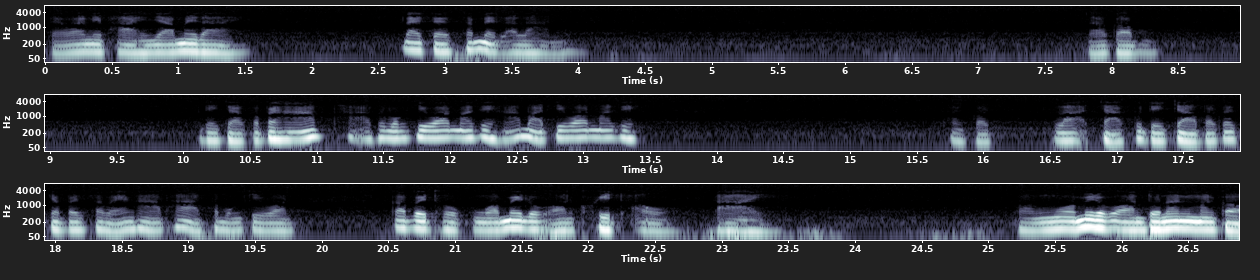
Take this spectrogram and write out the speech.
แต่ว่านิพพานยาไม่ได้ ได้แต่สำเร็จอรหันต์ แล้วก็เด็กจากก็ไปหาผ้าสบงจีวรมาสิหาบาทจีวรมาสิท่านก็ละจากพุทธเจ้าไปก็จะไปแสวงหาผ้าสบงจีวร ก็ไปถูกงัวไม่ลูกอ่อนขิดเอาตายของงัวไม่ลูกอ่อนตัวนั้นมันก็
